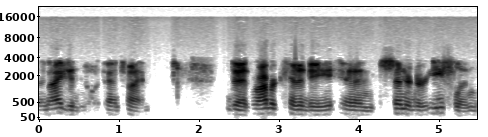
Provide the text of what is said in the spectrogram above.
and I didn't know at that time, that Robert Kennedy and Senator Eastland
